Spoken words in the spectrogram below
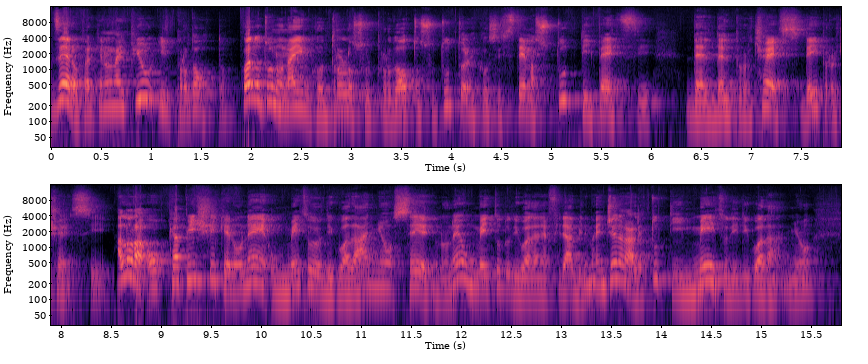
Zero perché non hai più il prodotto. Quando tu non hai un controllo sul prodotto, su tutto l'ecosistema, su tutti i pezzi, del, del processi, dei processi, allora oh, capisci che non è un metodo di guadagno serio, non è un metodo di guadagno affidabile, ma in generale tutti i metodi di guadagno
